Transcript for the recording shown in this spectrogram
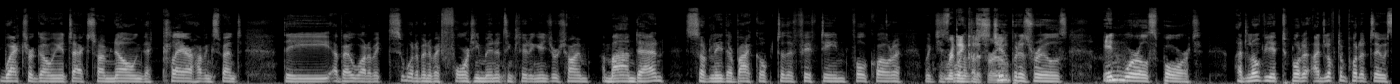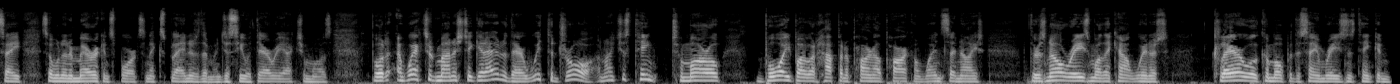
Wexford going into extra time, knowing that Clare, having spent the about what about would have been about 40 minutes, including injury time, a man down, suddenly they're back up to the 15 full quota, which is Ridiculous one of rule. the stupidest rules in world sport. I'd love you to put it. I'd love to put it to say someone in American sports and explain it to them and just see what their reaction was. But uh, Wexford managed to get out of there with the draw, and I just think tomorrow, buoyed by what happened at Parnell Park on Wednesday night, there's no reason why they can't win it. Clare will come up with the same reasons, thinking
